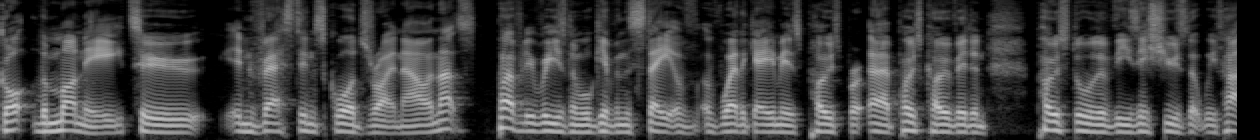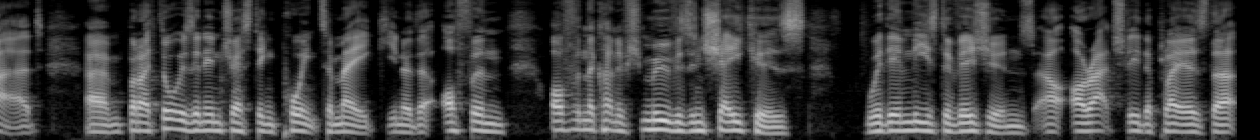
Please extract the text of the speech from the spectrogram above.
got the money to invest in squads right now, and that's perfectly reasonable given the state of, of where the game is post uh, post COVID and post all of these issues that we've had. Um, but I thought it was an interesting point to make. You know that often often the kind of movers and shakers within these divisions are, are actually the players that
